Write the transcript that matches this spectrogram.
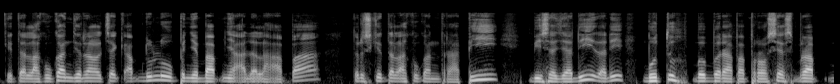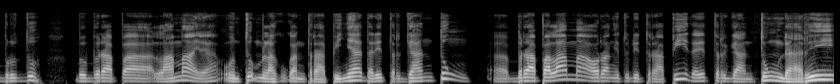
kita lakukan general check up dulu penyebabnya adalah apa, terus kita lakukan terapi. Bisa jadi tadi butuh beberapa proses, berap- butuh beberapa lama ya untuk melakukan terapinya. Tadi tergantung berapa lama orang itu diterapi, tadi tergantung dari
